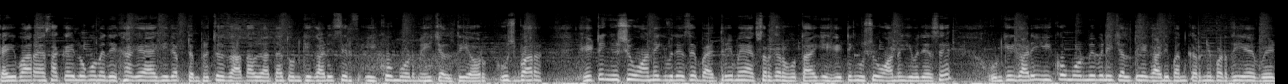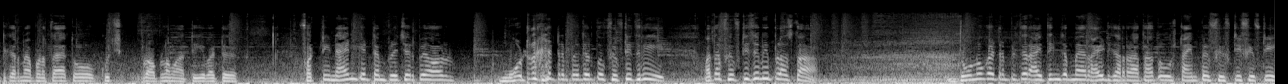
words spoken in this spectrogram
कई बार ऐसा कई लोगों में देखा गया है कि जब टेम्परेचर ज़्यादा हो जाता है तो उनकी गाड़ी सिर्फ़ इको मोड में ही चलती है, और कुछ बार हीटिंग इश्यू आने की वजह से बैटरी में अक्सर कर होता है कि हीटिंग इश्यू आने की वजह से उनकी गाड़ी इको मोड में भी नहीं चलती है, गाड़ी बंद करनी पड़ती है वेट करना पड़ता है तो कुछ प्रॉब्लम आती है बट 49 के टेम्परेचर पे और मोटर का टेम्परेचर तो 53 मतलब 50 से भी प्लस था। दोनों का टेम्परेचर आई थिंक जब मैं राइड कर रहा था तो उस टाइम पे 50 50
